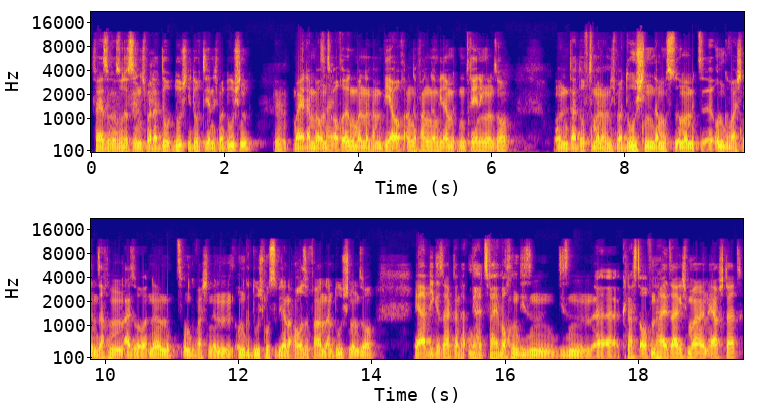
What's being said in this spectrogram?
Es war ja sogar so, dass du nicht mal da du duschst, ihr durftet ja nicht mal duschen. Ja. War ja dann bei uns Zeit. auch irgendwann, dann haben wir auch angefangen dann wieder mit dem Training und so. Und da durfte man auch nicht mal duschen, da musst du immer mit äh, ungewaschenen Sachen, also ne, mit ungewaschenen, ungeduscht musst du wieder nach Hause fahren, dann duschen und so. Ja, wie gesagt, dann hatten wir halt zwei Wochen diesen, diesen äh, Knastaufenthalt, sage ich mal, in Erfstadt.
